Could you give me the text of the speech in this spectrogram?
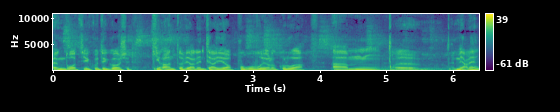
un droitier côté gauche qui rentre vers l'intérieur pour ouvrir le couloir à hum, euh, Merlin.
